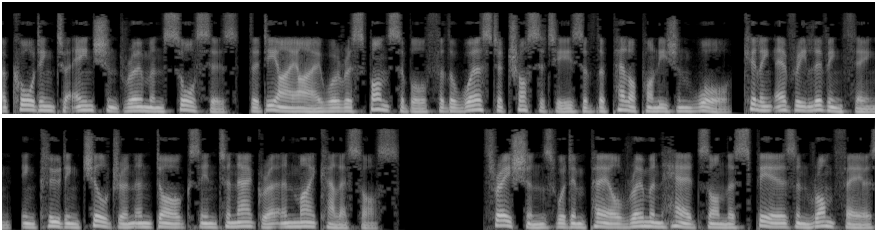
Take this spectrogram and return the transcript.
According to ancient Roman sources, the Dii were responsible for the worst atrocities of the Peloponnesian War, killing every living thing, including children and dogs in Tanagra and Mycalessos. Thracians would impale Roman heads on the spears and rhomphaias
